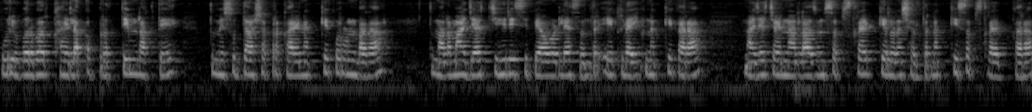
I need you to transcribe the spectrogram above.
पुरीबरोबर खायला अप्रतिम लागते. तुम्ही सुद्धा अशा प्रकारे नक्की करून बघा. तुम्हाला माझी आजची ही रेसिपी आवडली असेल तर एक लाईक नक्की करा. माझ्या चॅनलला अजून सबस्क्राईब केलं नसेल तर नक्की सबस्क्राईब करा.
